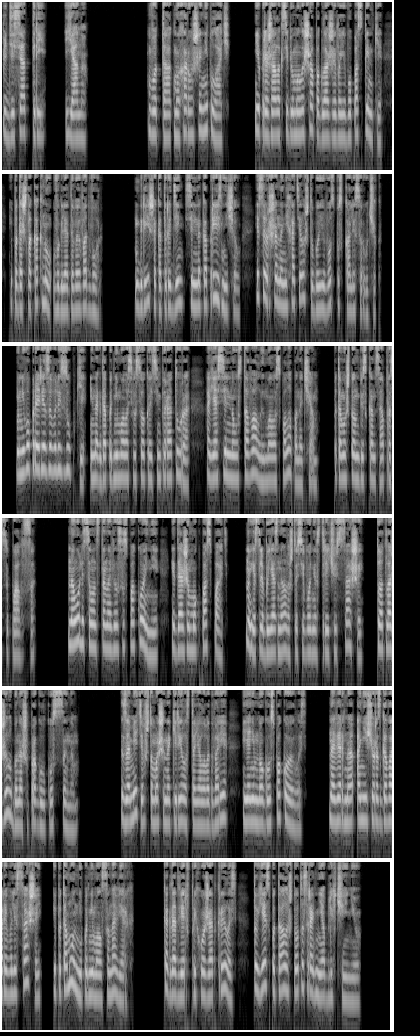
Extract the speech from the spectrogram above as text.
Пятьдесят три. Яна. Вот так, мой хороший, не плачь. Я прижала к себе малыша, поглаживая его по спинке, и подошла к окну, выглядывая во двор. Гриша, который день сильно капризничал и совершенно не хотел, чтобы его спускали с ручек. У него прорезывались зубки, иногда поднималась высокая температура, а я сильно уставала и мало спала по ночам, потому что он без конца просыпался. На улице он становился спокойнее и даже мог поспать, но если бы я знала, что сегодня встречусь с Сашей, то отложила бы нашу прогулку с сыном. Заметив, что машина Кирилла стояла во дворе, я немного успокоилась. Наверное, они еще разговаривали с Сашей, и потому он не поднимался наверх. Когда дверь в прихожей открылась, то я испытала что-то сродни облегчению.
